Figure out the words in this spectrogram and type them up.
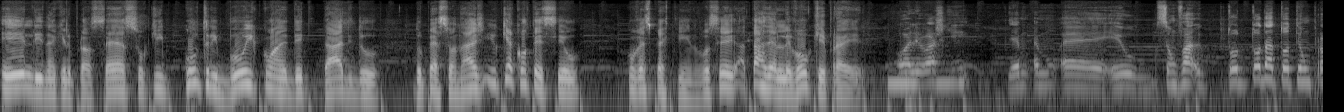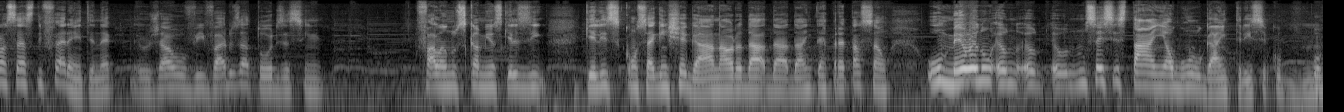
ele naquele processo, o que contribui com a identidade do, do personagem e o que aconteceu com o Vespertino? Você, a Tardelli levou o que para ele? Olha, eu acho que É, é, é, eu são todo, todo ator tem um processo diferente, né? Eu já ouvi vários atores assim falando os caminhos que eles, que eles conseguem chegar na hora da, da, da interpretação. O meu, eu não, eu, eu, eu, não sei se está em algum lugar intrínseco uhum. por,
